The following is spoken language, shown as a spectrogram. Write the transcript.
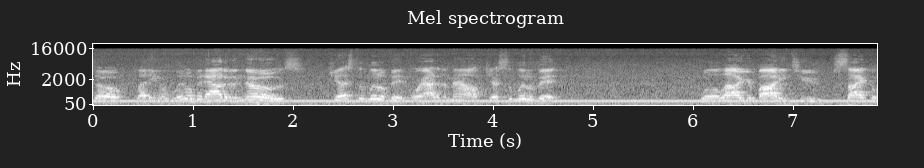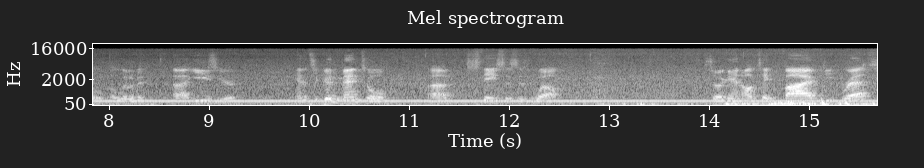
So letting a little bit out of the nose, just a little bit, or out of the mouth, just a little bit, will allow your body to cycle a little bit uh, easier. And it's a good mental uh, stasis as well. So again, I'll take five deep breaths.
